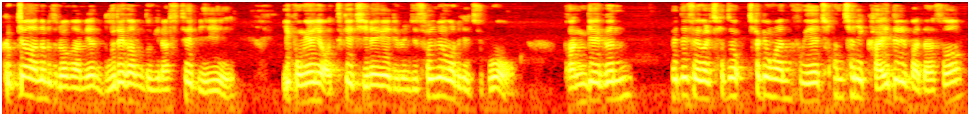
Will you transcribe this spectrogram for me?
극장 안으로 들어가면 무대 감독이나 스텝이 이 공연이 어떻게 진행해 주는지 설명을 해주고 관객은 헤드색을 착용한 후에 천천히 가이드를 받아서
